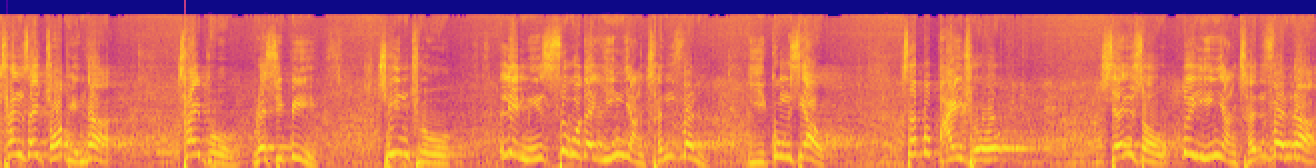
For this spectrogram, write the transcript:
参赛作品的菜谱 recipe 清楚列明食物的营养成分与功效，这不排除选手对营养成分的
